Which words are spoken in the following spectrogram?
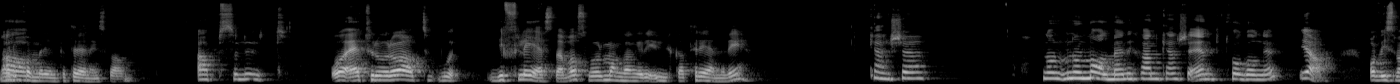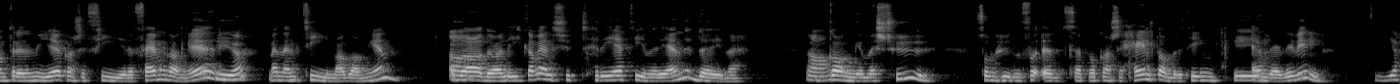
når du kommer inn på treningsbanen. Absolut. Og jeg tror òg at de fleste av oss, hvor mange ganger i uka trener vi? Kanskje normalmänniskan kanskje en til två ganger. Ja, och hvis man trener mye, kanskje fire-fem ganger, Ja. Men en time av gangen. Og ja. da har du allikevel 23 timer igjen i døgnet. Ja. Ganger med sju. Som hunden får øvd seg på kanskje helt andre ting än det vi vil. Ja.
